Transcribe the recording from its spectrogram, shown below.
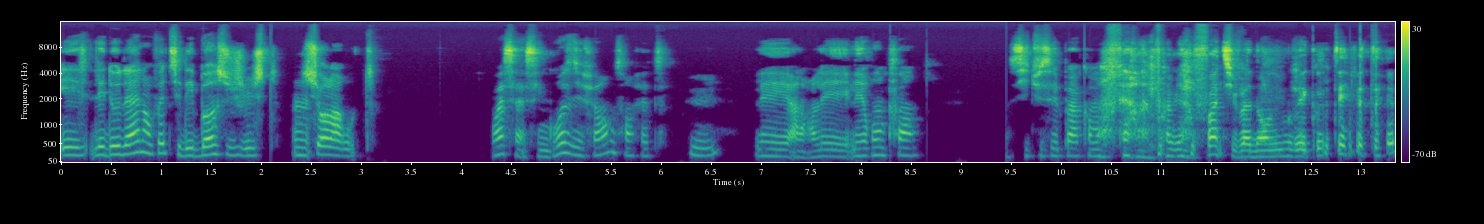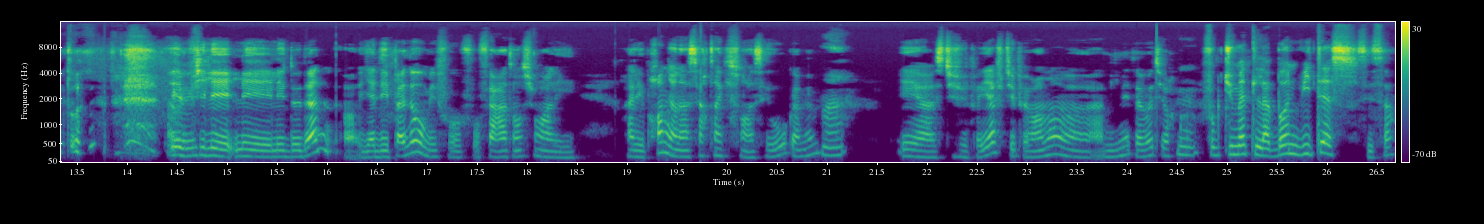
Et les dodanes, en fait, c'est des bosses juste mm. sur la route. Ouais, c'est une grosse différence, en fait. Mm. Les, alors, les, les ronds-points, si tu sais pas comment faire la première fois, tu vas dans le mauvais côté, peut-être. Ah et puis, les, les, les dodanes, il y a des panneaux, mais il faut, faut faire attention à les, à les prendre. Il y en a certains qui sont assez hauts, quand même. Ouais. Et euh, si tu fais pas gaffe, tu peux vraiment euh, abîmer ta voiture. Quoi. Faut que tu mettes la bonne vitesse. C'est ça.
